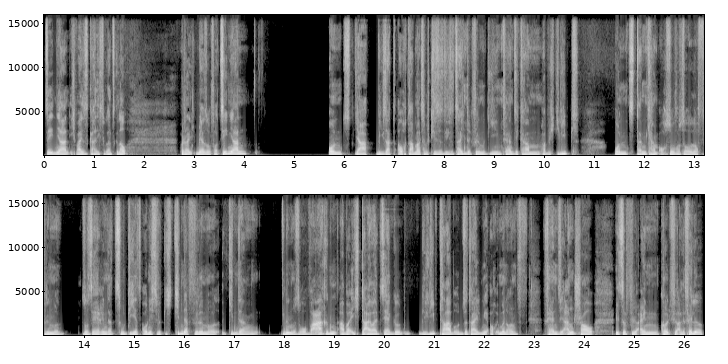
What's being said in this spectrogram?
10 Jahren, ich weiß es gar nicht so ganz genau. Wahrscheinlich mehr so vor 10 Jahren. Und ja, wie gesagt, auch damals habe ich diese, diese Zeichentrickfilme, die im Fernsehen kamen, habe ich geliebt. Und dann kamen auch so, so, so Filme so Serien dazu, die jetzt auch nicht wirklich Kinderfilme, Kinderfilme so waren, aber ich da halt sehr ge geliebt habe und zum Teil mir auch immer noch im Fernsehen anschaue. Ist so für einen Colt für alle Fälle.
